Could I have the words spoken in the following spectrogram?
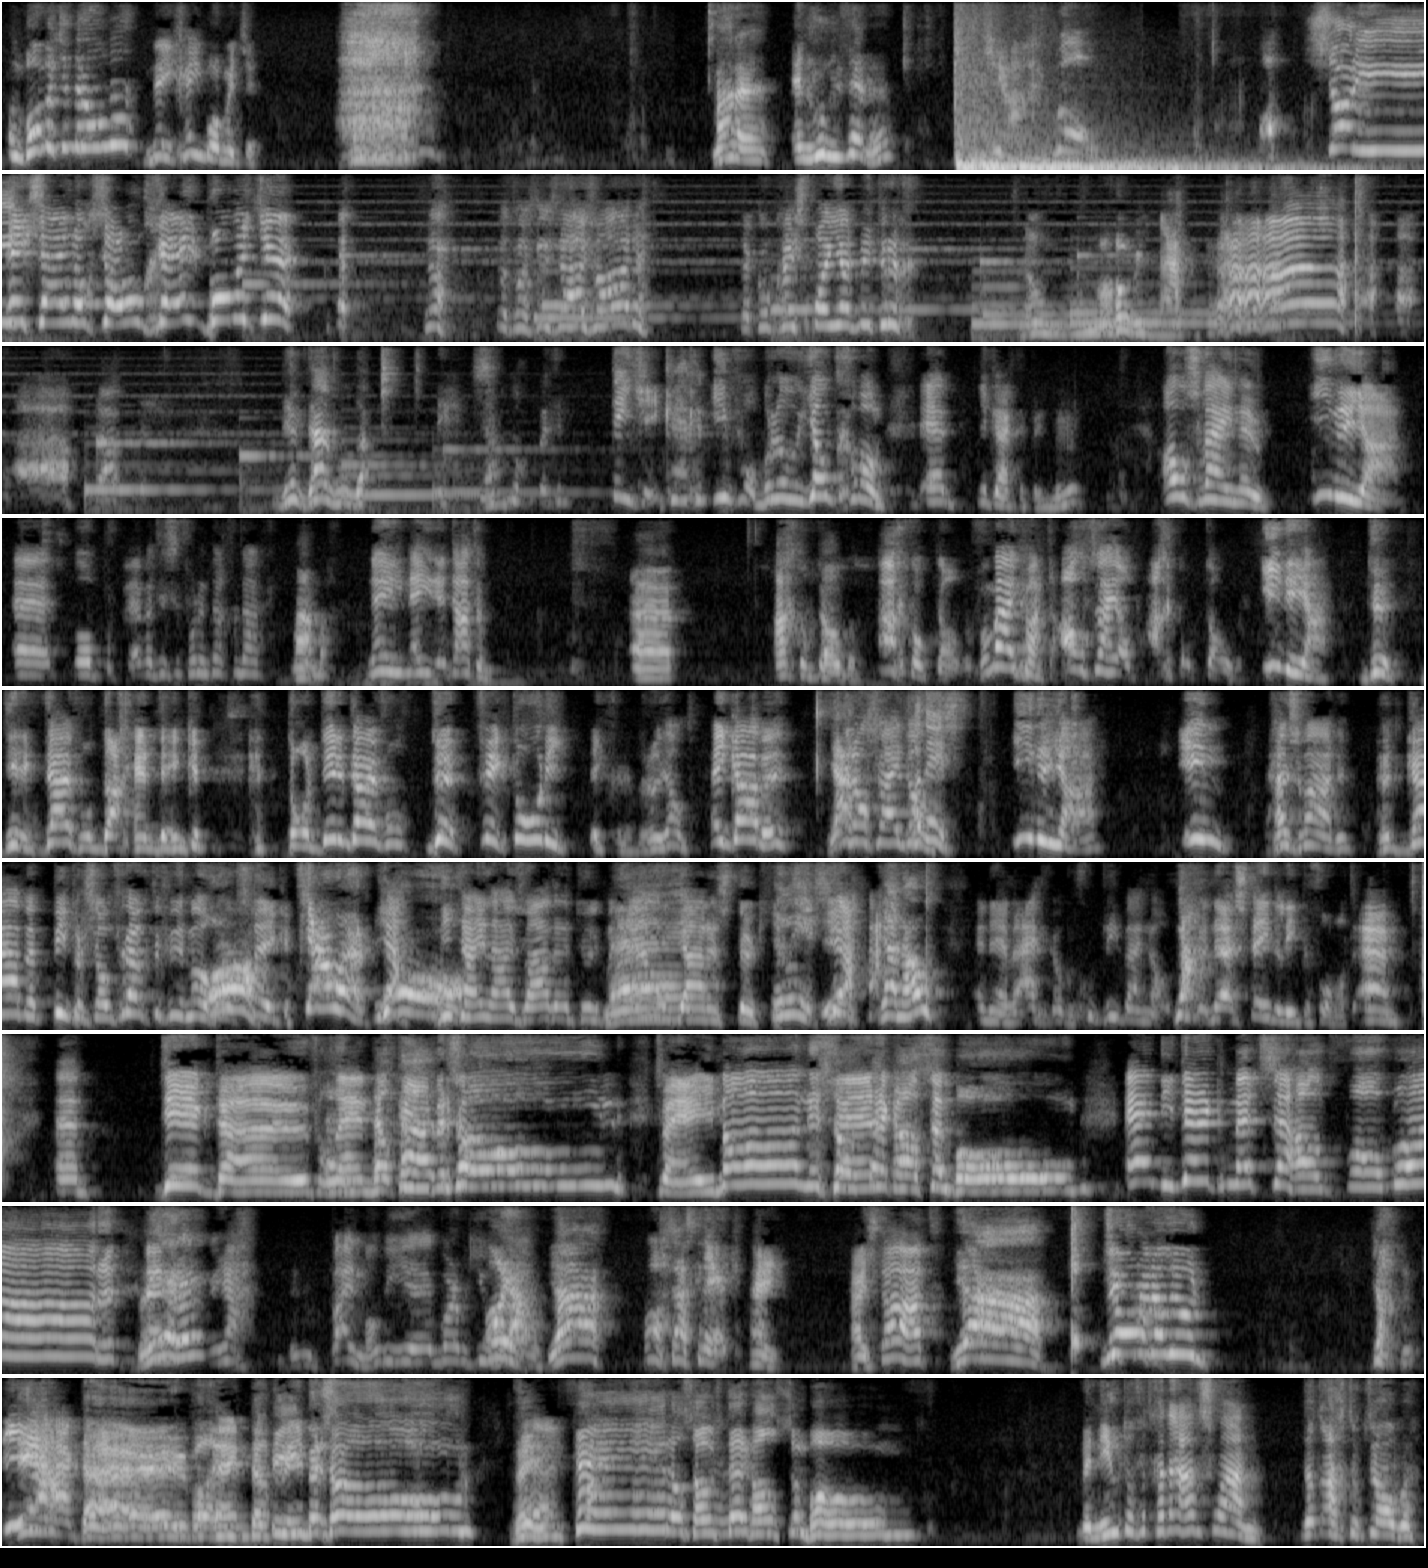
Een bommetje eronder? nee, geen bommetje. Maar, eh, en hoe nu verder? Ja, wow. Sorry! Ik zei nog zo, geen bommetje! Ja, dat was dus de huiswaarde. Daar komt geen Spanjaard meer terug. Nou, mooi. Nou, Dirk Duivel, da- ik zit nog met een theetje. Ik krijg een info. Briljant gewoon. En je krijgt de primeur. Als wij nu ieder jaar eh, op... eh, wat is het voor een dag vandaag? maandag. Nee, nee, datum. Eh 8 oktober. 8 oktober. Voor mijn part, als wij op 8 oktober ieder jaar de Dirk Duiveldag herdenken. Door Dirk Duivel, de victorie. Ik vind het briljant. Hé hey, Gabe. Ja, en als wij dan is? ieder jaar in Huiswaarde het Gabe Pieperzoon vreugdevuur mogen Oh, opsteken. Fjouwer! Ja, Oh. niet de hele Huiswaarde natuurlijk, maar Nee. elk jaar een stukje. Elias, ja. Ja, nou? En daar hebben we eigenlijk ook een goed lied bij nodig. Ja. Een uh, stedenlied bijvoorbeeld. Ehm ehm Dick Duivel en Pieperzoon. Twee mannen sterk als een boom. En die Dirk met zijn hand vol blaren. Blaren? En- Ja, pijn man, die eh, barbecue. Oh ja, ja. Oh, Saskrek. hey, hij staat. Ja! Niks meer aan doen. Ja. Ja, Duivel en de pieperzoon. Twee kerels zo sterk als een boom. Benieuwd of het gaat aanslaan, dat 8 oktober.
